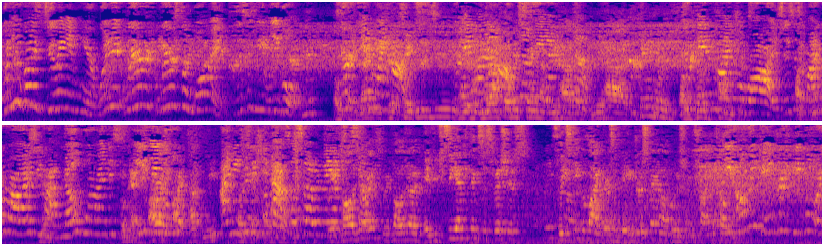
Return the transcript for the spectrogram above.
What are you guys doing in here? What did, where, where's the warrant? This is illegal. You're Okay, in man, my house. take it easy. You, you Hey, have to understand that we no, have we had you came in here with a You're good in my conscience. garage. This is Alright, my garage. You No. have no warrant. This is Okay, illegal. all right, all right. Uh, we, I need you to listen, get okay. out. So sorry, We man. apologize. We apologize. If you see anything suspicious, Please please keep in mind there's a dangerous man on the loose. We're trying to help The you. only dangerous people are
